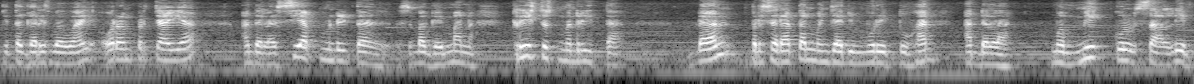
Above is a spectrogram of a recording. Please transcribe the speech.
kita garis bawahi orang percaya adalah siap menderita sebagaimana Kristus menderita dan persyaratan menjadi murid Tuhan adalah memikul salib.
